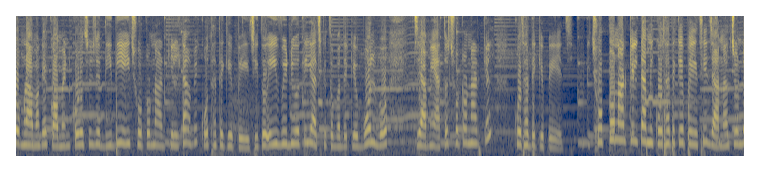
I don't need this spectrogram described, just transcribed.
তোমরা আমাকে কমেন্ট করেছ যে, দিদি, এই ছোট নারকেলটা আমি কোথা থেকে পেয়েছি? তো এই ভিডিওতেই আজকে তোমাদেরকে বলব যে, আমি এত ছোট নারকেল কোথা থেকে পেয়েছি? ছোট্ট নারকেলটা আমি কোথা থেকে পেয়েছি জানার জন্য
